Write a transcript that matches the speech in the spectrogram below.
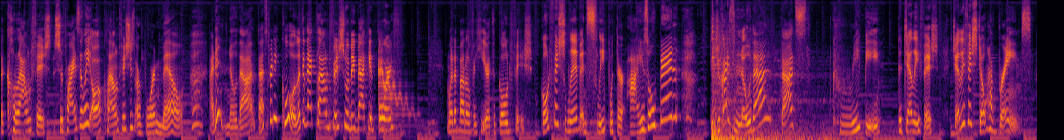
The clownfish. Surprisingly, all clownfishes are born male. I didn't know that. That's pretty cool. Look at that clownfish swimming back and forth. What about over here, the goldfish? Goldfish live and sleep with their eyes open? Did you guys know that? That's creepy. The jellyfish. Jellyfish don't have brains.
